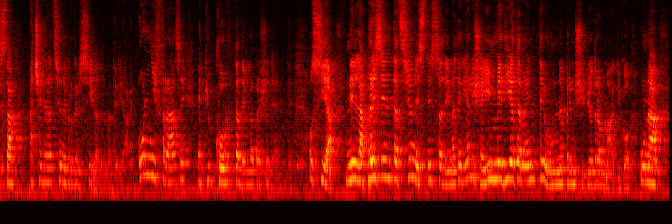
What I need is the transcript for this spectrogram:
Questa accelerazione progressiva del materiale? Ogni frase è più corta della precedente, ossia nella presentazione stessa dei materiali c'è immediatamente un principio drammatico, una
